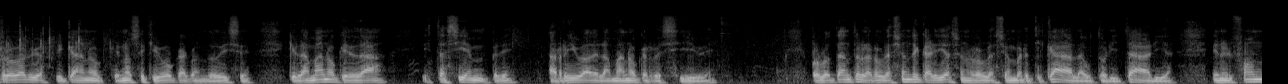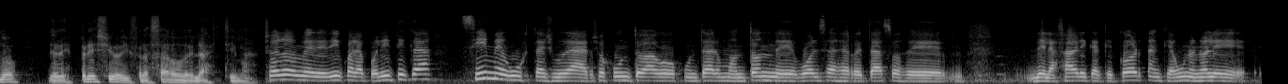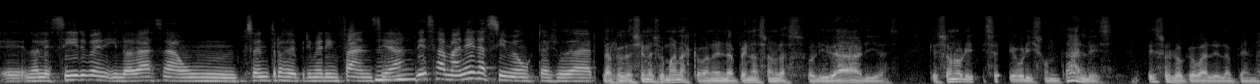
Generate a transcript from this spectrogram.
proverbio africano que no se equivoca cuando dice que la mano que da está siempre arriba de la mano que recibe. Por lo tanto, la relación de caridad es una relación vertical, autoritaria, en el fondo de desprecio disfrazado de lástima. Yo no me dedico a la política, sí me gusta ayudar. Yo junto hago juntar un montón de bolsas de retazos de, de la fábrica que cortan, que a uno no le, eh, no le sirven y lo das a un centro de primera infancia. De esa manera sí me gusta ayudar. Las relaciones humanas que valen la pena son las solidarias, que son horizontales. Eso es lo que vale la pena.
